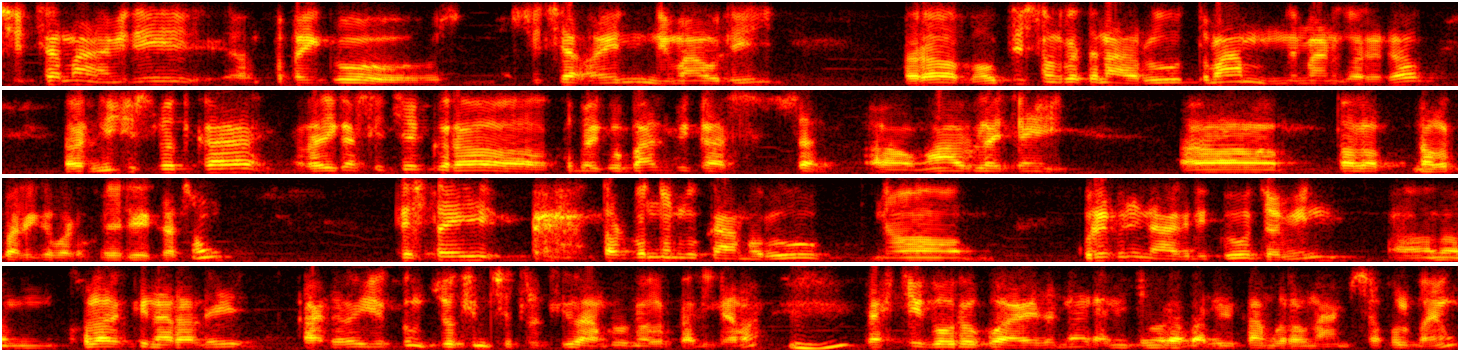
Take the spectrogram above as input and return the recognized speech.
शिक्षामा हामीले तपाईँको शिक्षा ऐन नियमावली र भौतिक संरचनाहरू तमाम निर्माण गरेर र निजी स्रोतका रहेका शिक्षक र तपाईँको बाल विकास उहाँहरूलाई चाहिँ तलब नगरपालिकाबाट खोलिरहेका छौँ। त्यस्तै तटबन्धनको कामहरू कुनै पनि नागरिकको जमिन खोला किनाराले काटेर एकदम जोखिम क्षेत्र थियो हाम्रो नगरपालिकामा। राष्ट्रिय गौरवको आयोजना रानी चौराबारीको काम गराउन हामी सफल भयौँ।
